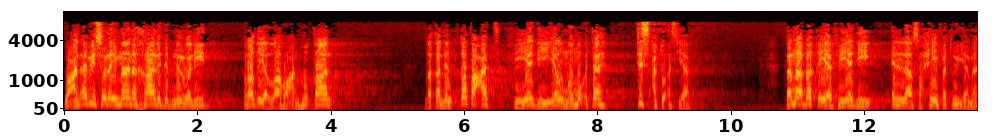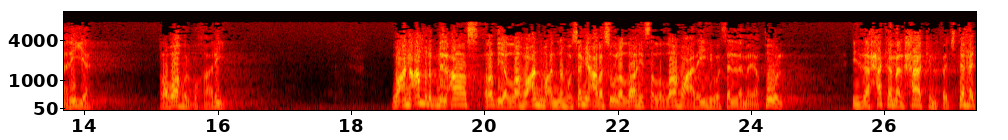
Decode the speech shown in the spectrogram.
وعن أبي سليمان خالد بن الوليد رضي الله عنه قال لقد انقطعت في يدي يوم مؤتة تسعة أسياف فما بقي في يدي إلا صحيفة يمانية. رواه البخاري. وعن عمرو بن العاص رضي الله عنه أنه سمع رسول الله صلى الله عليه وسلم يقول إذا حكم الحاكم فاجتهد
